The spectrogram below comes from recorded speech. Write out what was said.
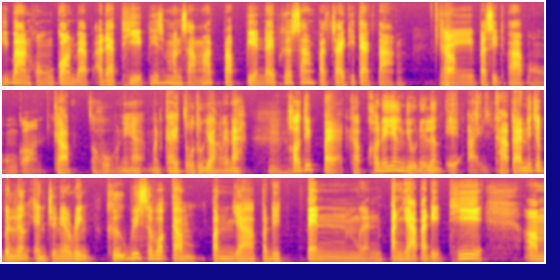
ภิบาลขององค์กรแบบ adaptive ที่มันสามารถปรับเปลี่ยนได้เพื่อสร้างปัจจัยที่แตกต่างครั ในบประสิทธิภาพขององค์กร ครับ โอ้โห นี่ฮะ มันใกล้ตัวทุกอย่างเลยนะอืมข้อที่ 8 ครับ ข้อนี้ยังอยู่ในเรื่อง AI ครับแต่อันนี้จะเป็นเรื่อง engineering คือวิศวกรรมปัญญาประดิษฐ์เป็นเหมือนปัญญาประดิษฐ์ที่อืม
